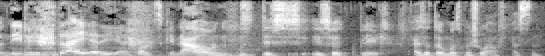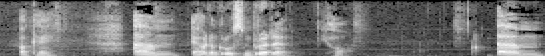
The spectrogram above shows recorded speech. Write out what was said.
Und nicht wie ein Dreijähriger. ganz genau, und das ist halt blöd. Also da muss man schon aufpassen. Okay. Ähm, er hat einen großen Bruder. Ja. Ähm,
